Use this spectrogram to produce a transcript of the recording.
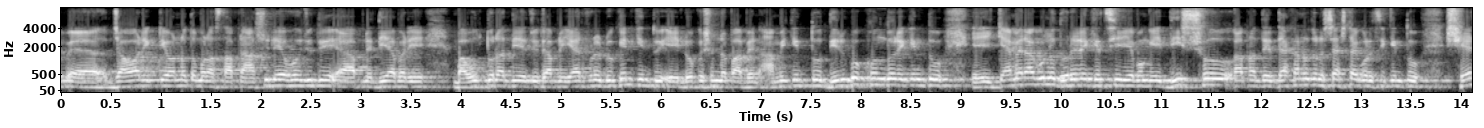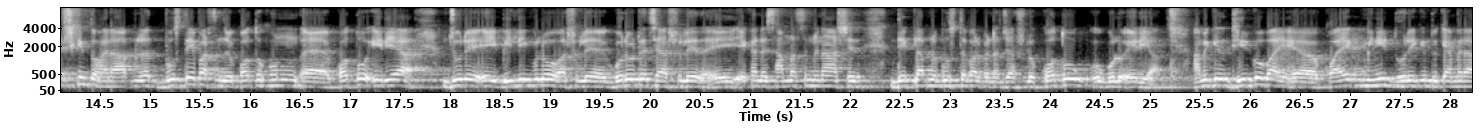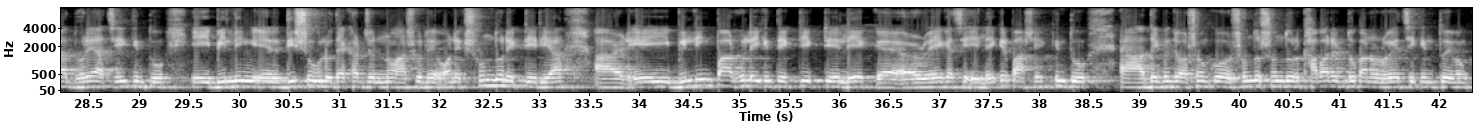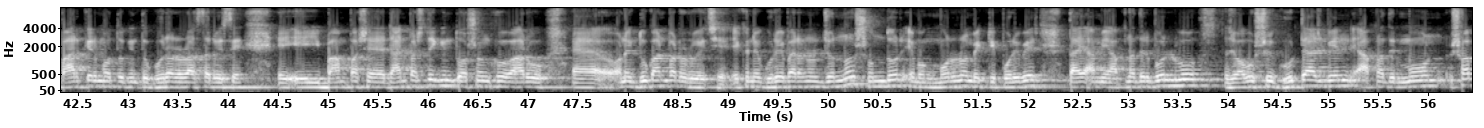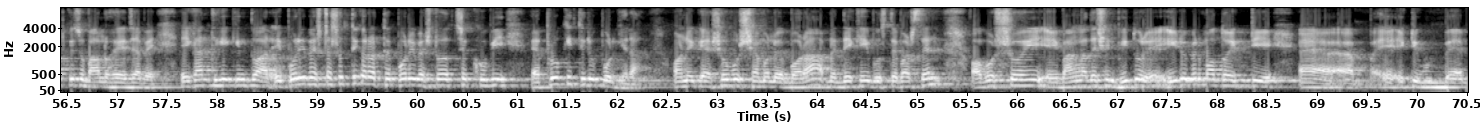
যাওয়ার একটি অন্যতম রাস্তা। আপনি আশুলিয়া হয়ে যদি আপনি দিয়াবাড়ি বা উত্তরা দিয়ে যদি আপনি এয়ারপোর্টে ঢুকেন, কিন্তু এই লোকেশনটা পাবেন। আমি কিন্তু দীর্ঘক্ষণ ধরে কিন্তু এই ক্যামেরাগুলো ধরে রেখেছি এবং এই দৃশ্য আপনাদের দেখানোর জন্য চেষ্টা করেছি, কিন্তু শেষ কিন্তু হয় না। আপনারা বুঝতেই পারছেন যে কতক্ষণ কত এরিয়া জুড়ে এই বিল্ডিংগুলো আসলে গড়ে উঠেছে। আসলে এই এখানে সামনাসামনি না আসে, দেখলে আপনি বুঝতে পারবেন না যে আসলে কতগুলো এরিয়া আমি কিন্তু দীর্ঘ বা কয়েক মিনিট ধরে কিন্তু ক্যামেরা ধরে আছি, কিন্তু এই বিল্ডিং এর দৃশ্যগুলো দেখার জন্য আসলে অনেক সুন্দর একটি এরিয়া আর এই বিল্ডিং পার হলেই কিন্তু একটি একটি লেক রয়ে গেছে এই লেকের পাশে। কিন্তু দেখবেন যে অসংখ্য সুন্দর সুন্দর খাবারের দোকানও রয়েছে কিন্তু এবং পার্কের মতো কিন্তু ঘোরারও রাস্তা রয়েছে। এই- বাম পাশে, ডান পাশে কিন্তু অসংখ্য আরও অনেক দোকানপাটও রয়েছে। এখানে ঘুরে বেড়ানোর জন্য সুন্দর এবং মনোরম একটি পরিবেশ। তাই আমি আপনাদের বলব যে অবশ্যই ঘুরতে আসবেন, আপনাদের মন সব কিছু ভালো হয়ে যাবে। এখান থেকে কিন্তু আর এই পরিবেশটা সত্যিকার অর্থে পরিবেশটা হচ্ছে খুবই প্রকৃতির উপর ঘেরা। অনেক সবুজ শ্যামলে ভরা আপনি দেখেই বুঝতে পারছেন। অবশ্যই এই বাংলাদেশের ভিতরে ইউরোপের মতো একটি একটি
